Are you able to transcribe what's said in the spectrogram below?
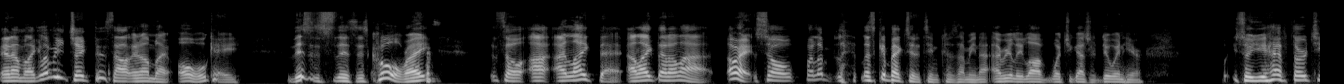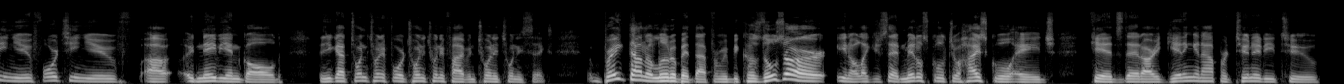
and I'm like, let me check this out, and I'm like, oh, okay, this is this is cool, right? so I, I like that. I like that a lot. All right, so but let, let's get back to the team because I mean I, I really love what you guys are doing here so you have 13U, 14U, uh, Navy and Gold. Then you got 2024, 2025, and 2026. Break down a little bit that for me because those are, you know, like you said, middle school to high school age kids that are getting an opportunity to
